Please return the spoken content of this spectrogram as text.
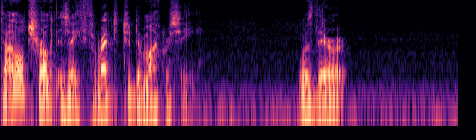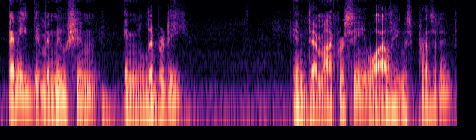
Donald Trump is a threat to democracy, was there any diminution in liberty, in democracy, while he was president?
